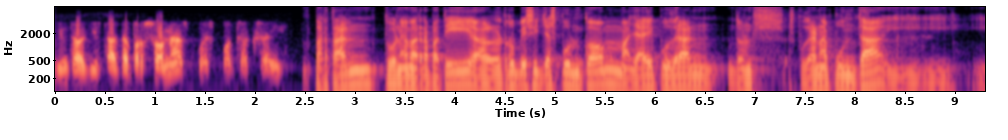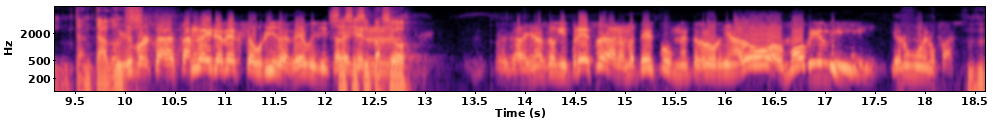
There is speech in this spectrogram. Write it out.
dintre del llistat de persones, pues, pots accedir. Per tant, tornem a repetir, al rugbysitges.com, allà hi podran, doncs, es podran apuntar i, i intentar... Doncs... Sí, sí, però estan gairebé exaurides, eh? Vull dir que sí, sí, sí, per això que la gent es doni pressa, ara mateix pum, entres a l'ordinador, al mòbil i, i en un moment ho fas. Uh -huh.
